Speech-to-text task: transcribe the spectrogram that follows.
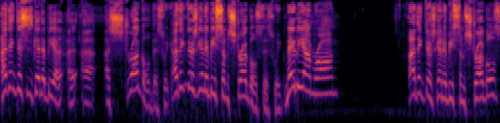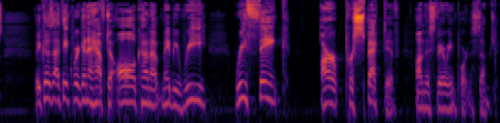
I think this is going to be a, a, a struggle this week. I think there's going to be some struggles this week. Maybe I'm wrong. I think there's going to be some struggles because I think we're going to have to all kind of maybe re, rethink our perspective on this very important subject.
